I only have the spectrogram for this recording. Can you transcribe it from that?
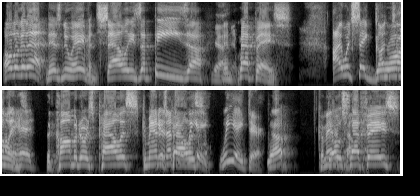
Oh, look at that. There's New Haven. Sally's a Pizza Yeah. and Pepe's. I would say gun New Orleans. The Commodore's Palace. Yeah, Commander's that's what Palace. we ate. We ate there. Yep. Commander Those cafes,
